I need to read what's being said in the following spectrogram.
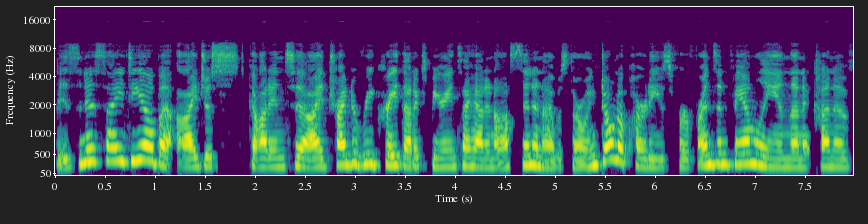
business idea, but I just got into, I tried to recreate that experience I had in Austin and I was throwing donut parties for friends and family. And then it kind of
